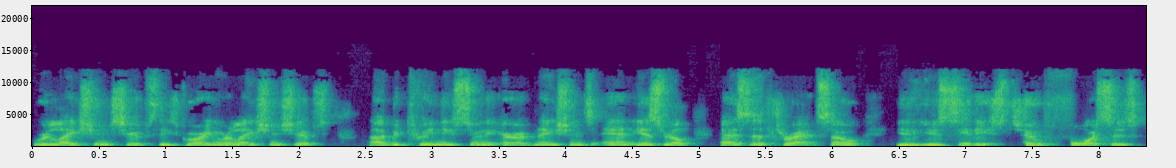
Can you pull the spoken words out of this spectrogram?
relationships, these growing relationships uh, between these Sunni Arab nations and Israel as a threat. So you, mm-hmm. you see these two forces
